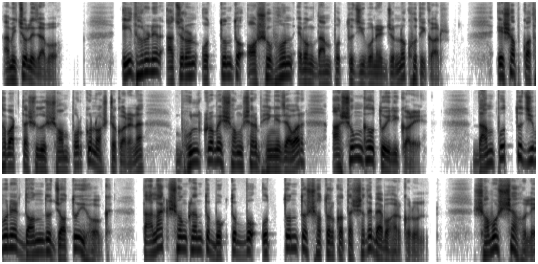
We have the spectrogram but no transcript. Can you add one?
আমি চলে যাব। এই ধরনের আচরণ অত্যন্ত অশোভন এবং দাম্পত্য জীবনের জন্য ক্ষতিকর। এসব কথাবার্তা শুধু সম্পর্ক নষ্ট করে না, ভুলক্রমে সংসার ভেঙে যাওয়ার আশঙ্কাও তৈরি করে। দাম্পত্য জীবনের দ্বন্দ্ব যতই হোক, তালাক সংক্রান্ত বক্তব্য অত্যন্ত সতর্কতার সাথে ব্যবহার করুন। সমস্যা হলে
